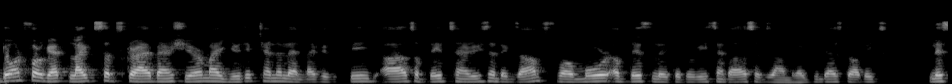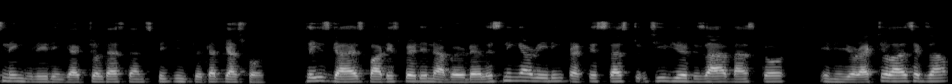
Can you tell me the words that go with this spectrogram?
Don't forget like subscribe and share my youtube channel and my facebook page. IELTS updates and recent exams for more updates related to recent IELTS exam writing test topics listening, reading, actual test, and speaking cue card guesswork. Please guys participate in everyday listening and reading. Practice test to achieve your desired band score in your actual IELTS exam.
